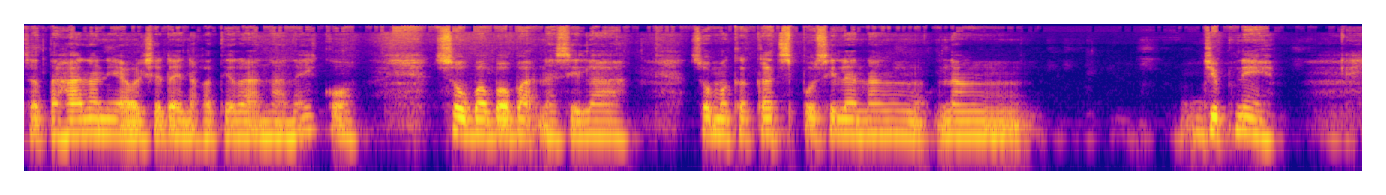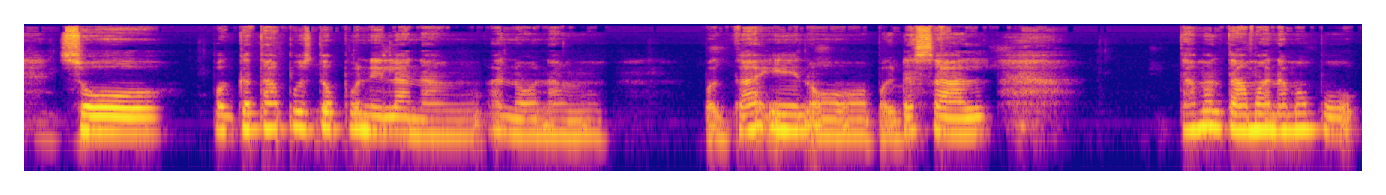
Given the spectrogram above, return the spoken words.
sa tahanan ni Awal Shaday nakatira ang nanay ko. So bababa na sila. So magka-cuts po sila ng ng jeepney. So pagkatapos daw po nila ng ano ng pagkain o pagdasal, tamang-tama naman po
